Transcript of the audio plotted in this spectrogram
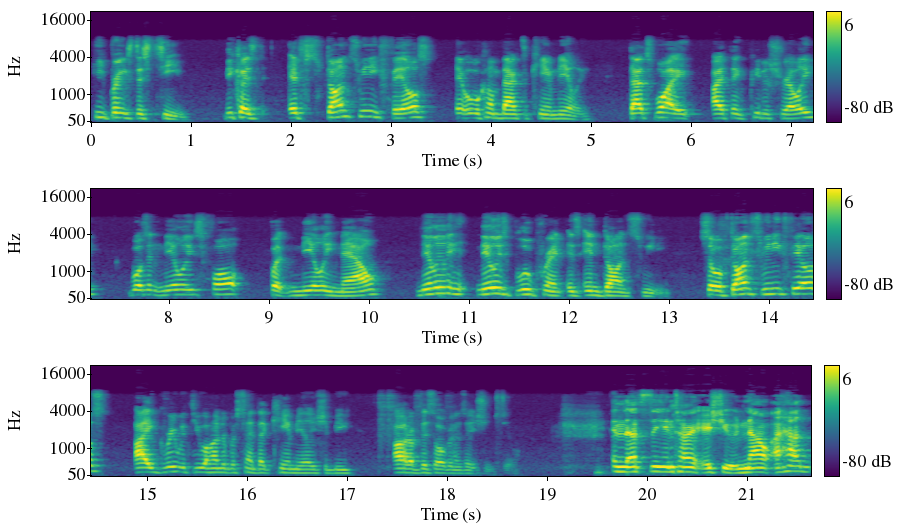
he brings this team. Because if Don Sweeney fails, it will come back to Cam Neely. That's why I think Peter Chiarelli wasn't Neely's fault, but Neely now. Neely Neely's blueprint is in Don Sweeney. So if Don Sweeney fails, I agree with you 100% that Cam Neely should be out of this organization too. And that's the entire issue. Now I had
